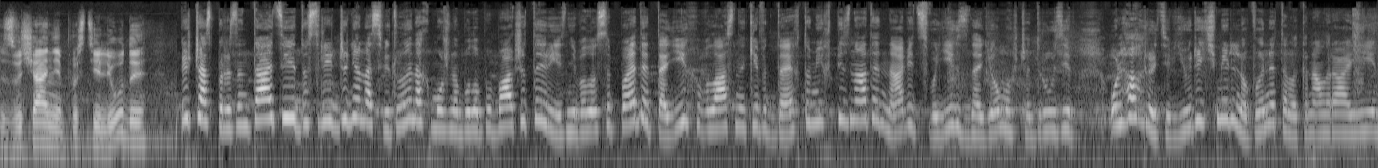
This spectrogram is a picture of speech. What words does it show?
звичайні прості люди, Під час презентації дослідження на світлинах можна було побачити різні велосипеди та їх власників. Дехто міг впізнати навіть своїх знайомих чи друзів. Ольга Гриців, Юрій Чміль, новини телеканал Раї.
